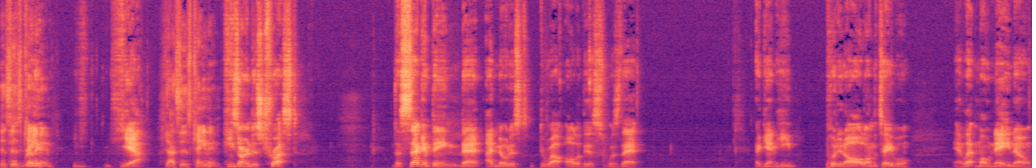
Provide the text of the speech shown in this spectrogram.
It's his really- Kanan. Yeah, That's his Kanan. he's earned his trust. The second thing that I noticed throughout all of this was that, again, he put it all on the table and let Monet know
